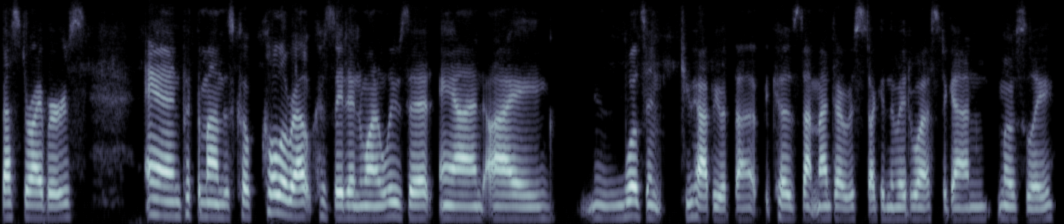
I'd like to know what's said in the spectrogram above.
best drivers and put them on this Coca Cola route because they didn't want to lose it. And I wasn't too happy with that because that meant I was stuck in the Midwest again, mostly.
